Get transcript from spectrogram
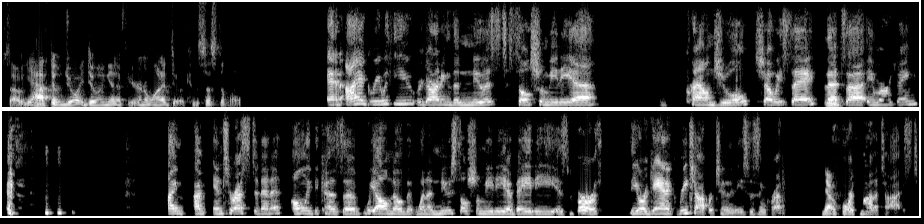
So you have to enjoy doing it if you're going to want to do it consistently. And I agree with you regarding the newest social media crown jewel, shall we say, hmm. that's uh, emerging. I'm, I'm interested in it only because of we all know that when a new social media baby is birthed, the organic reach opportunities is incredible yeah. before it's monetized.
